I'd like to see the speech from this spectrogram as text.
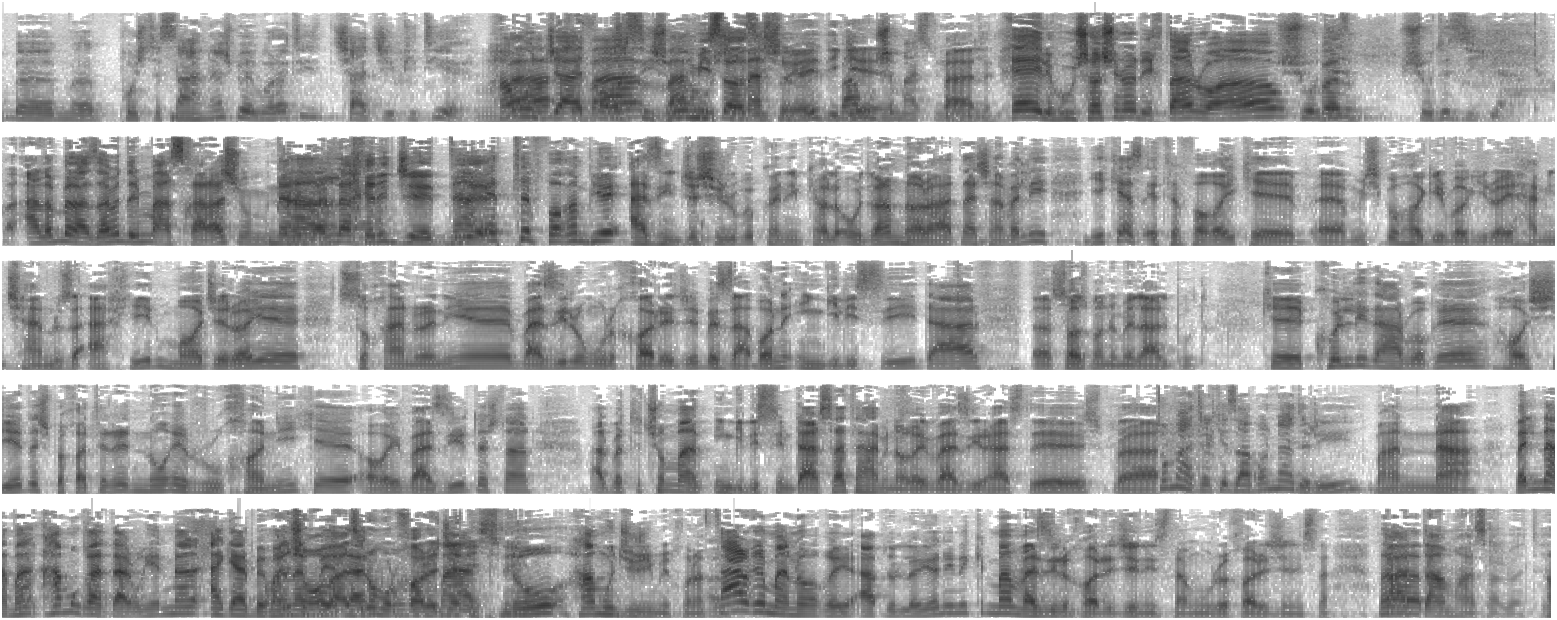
پشت صحنهش به عبارتی چت جی پی تیه. همون جد فارسی شو هوش می‌سازی دیگه. بله. خیلی هوشاشون رو ریختن رو هم. شده و- شده زیگر الان به نظر من داریم مسخرهشون می‌کنیم. ولی نه خیلی نه. جدیه. اتفاقا بیای از اینجا شروع بکنیم که حالا امیدوارم ناراحت نشن. ولی یکی از اتفاقایی که میشه گفت هاگیر واگیرای همین چند روز اخیر ماجرای سخنرانی وزیر امور خارجه به زبان انگلیسی در سازمان ملل بود که کلی در واقع حاشیه داشت به خاطر نوع روخانی که آقای وزیر داشتن. البته چون من انگلیسیم در سطح همین آقای وزیر هستش و تو مدرک زبان نداری؟ من نه. ولی نه من همونقدر در یعنی من اگر به من شما بدن وزیر امور خارجه نیستین. متنو همون جوری می‌خونم. فرق من آقای عبداللهیان اینه که من وزیر خارجه نیستم امور خارجه نیستم. قدم هست البته.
